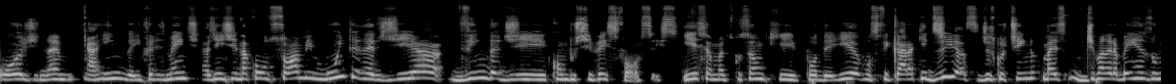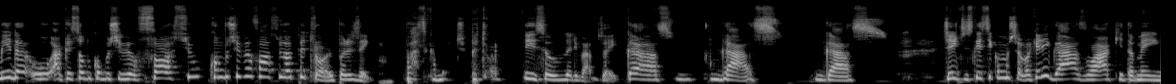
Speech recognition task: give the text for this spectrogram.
hoje, né? Ainda, infelizmente, a gente ainda consome muita energia vinda de combustíveis fósseis. E isso é uma discussão que poderíamos ficar aqui dias discutindo, mas de maneira bem resumida, a questão do combustível fóssil. Combustível fóssil é petróleo, por exemplo. Basicamente, petróleo. E seus derivados aí. Gás, gás, gás Gente, esqueci como chama. Aquele gás lá que também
